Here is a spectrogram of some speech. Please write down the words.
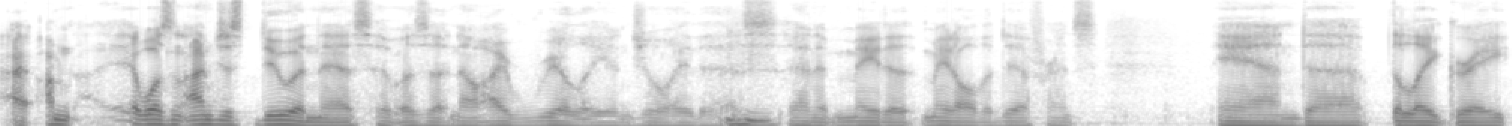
I, I'm. It wasn't. I'm just doing this. It was a no. I really enjoy this, and it made a made all the difference and uh, the late great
